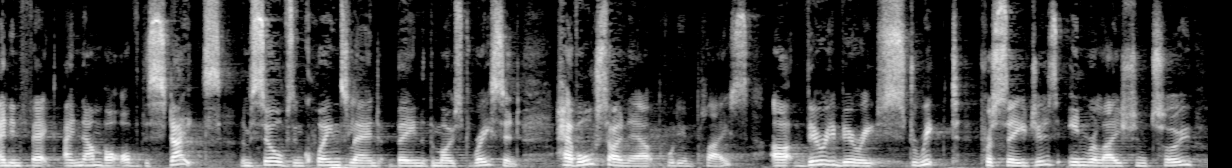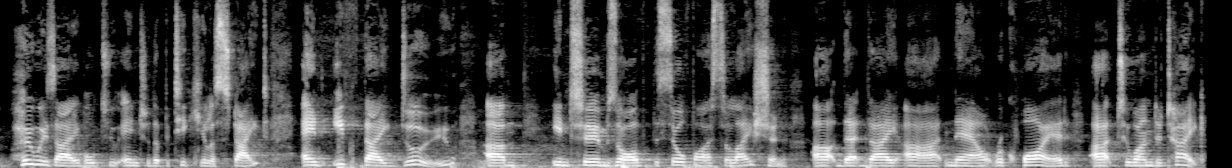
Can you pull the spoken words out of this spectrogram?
and in fact a number of the states themselves, and Queensland being the most recent, have also now put in place uh, very, very strict procedures in relation to who is able to enter the particular state, and if they do, um, in terms of the self-isolation uh, that they are now required uh, to undertake.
